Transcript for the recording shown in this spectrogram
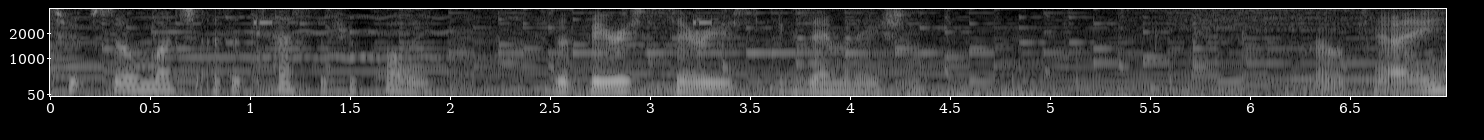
to, so much as a test of your quality. It's a very serious examination. Okay.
